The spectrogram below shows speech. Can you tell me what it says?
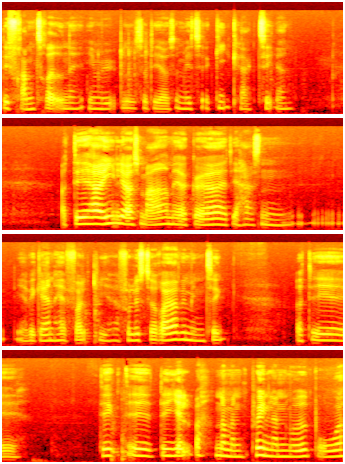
det fremtrædende i møblet, så det er også med til at give karakteren. Det har egentlig også meget med at gøre, at jeg har sådan, jeg vil gerne have, folk de har fået lyst til at røre ved mine ting. Og det, det, det, det hjælper, når man på en eller anden måde bruger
